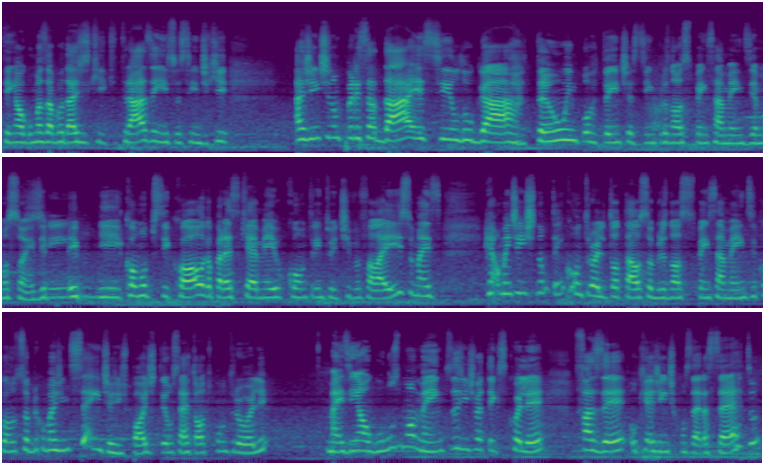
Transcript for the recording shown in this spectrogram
tem algumas abordagens que, que trazem isso, assim, de que a gente não precisa dar esse lugar tão importante assim para os nossos pensamentos e emoções. E, e, e, como psicóloga, parece que é meio contra-intuitivo falar isso, mas realmente a gente não tem controle total sobre os nossos pensamentos e como, sobre como a gente sente. A gente pode ter um certo autocontrole. Mas em alguns momentos a gente vai ter que escolher fazer o que a gente considera certo.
